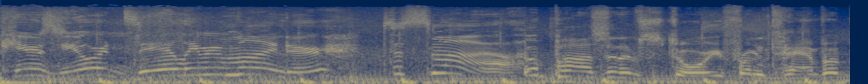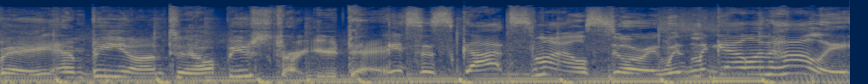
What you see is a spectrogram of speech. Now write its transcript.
Here's your daily reminder to smile. A positive story from Tampa Bay and beyond to help you start your day. It's a Scott Smile Story with Miguel and Holly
